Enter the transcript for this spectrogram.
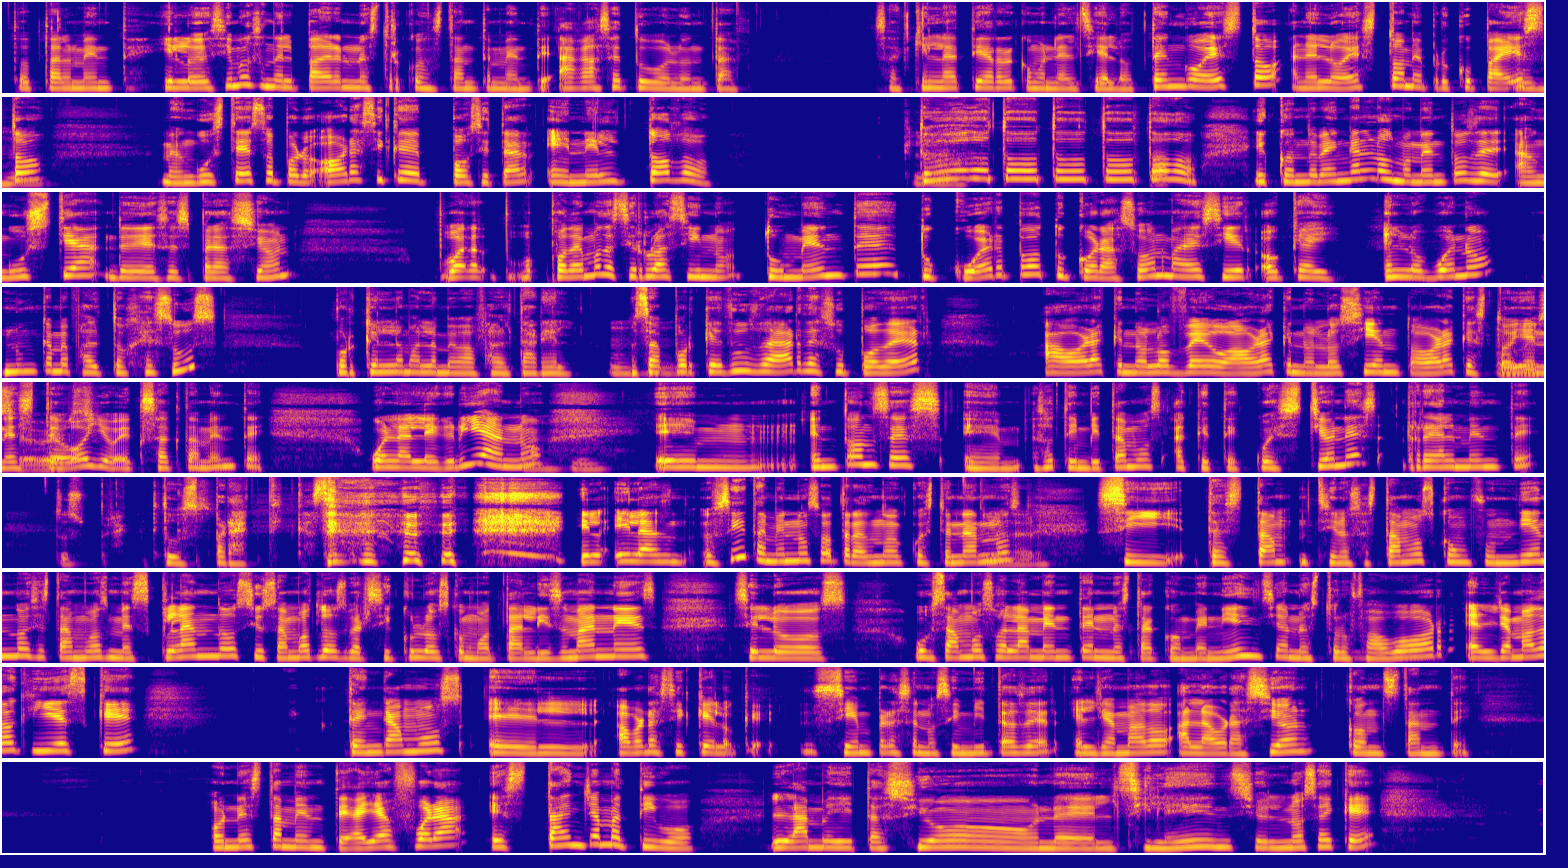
Totalmente. Y lo decimos en el Padre nuestro constantemente, hágase tu voluntad. O sea, aquí en la tierra como en el cielo. Tengo esto, anhelo esto, me preocupa esto, me angustia eso, pero ahora sí que depositar en Él todo. Todo, todo, todo, todo, todo. Y cuando vengan los momentos de angustia, de desesperación, podemos decirlo así, ¿no? Tu mente, tu cuerpo, tu corazón va a decir, ok, en lo bueno nunca me faltó Jesús, ¿por qué en lo malo me va a faltar Él? O sea, ¿por qué dudar de su poder ahora que no lo veo, ahora que no lo siento, ahora que estoy en este hoyo, exactamente? O en la alegría, ¿no? Em, entonces, em, eso te invitamos a que te cuestiones realmente tus prácticas. Tus prácticas. y, las, sí, también nosotras, ¿no? Cuestionarnos si, te si nos estamos confundiendo, si estamos mezclando, si usamos los versículos como talismanes, si los usamos solamente en nuestra conveniencia, en nuestro favor. El llamado aquí es que tengamos el, ahora sí que lo que siempre se nos invita a hacer, el llamado a la oración constante honestamente, allá afuera es tan llamativo la meditación, el silencio, el no sé qué,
